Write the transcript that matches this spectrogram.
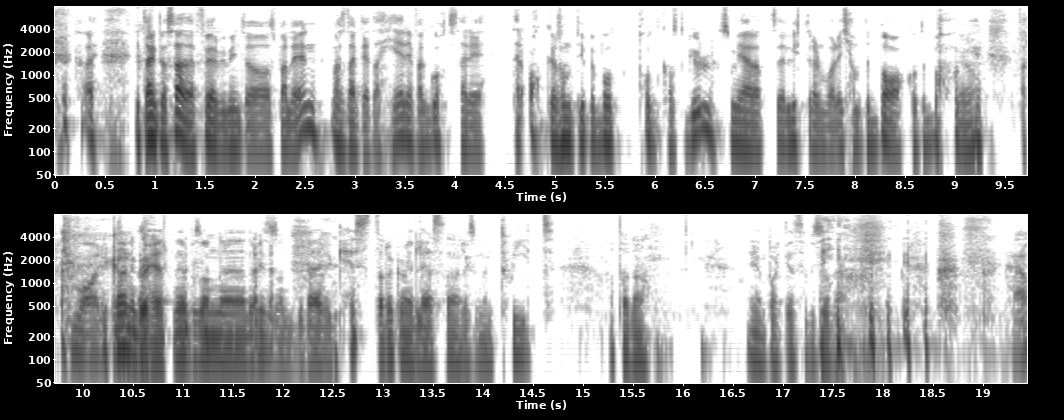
Jeg tenkte å si det før vi begynte å spille inn, men så tenkte jeg at det her er for godt. Det er, det er akkurat sånn type podkastgull som gjør at lytterne våre kommer tilbake og tilbake. Ja. hver Vi kan jo gå helt ned på sånn eh, Det finnes sånn dverghest, og da kan vi lese liksom en tweet og ta det i en podcast-episode. Ja.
